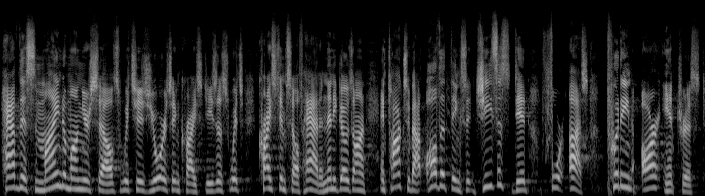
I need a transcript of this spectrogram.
Have this mind among yourselves, which is yours in Christ Jesus, which Christ himself had. And then he goes on and talks about all the things that Jesus did for us, putting our interest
